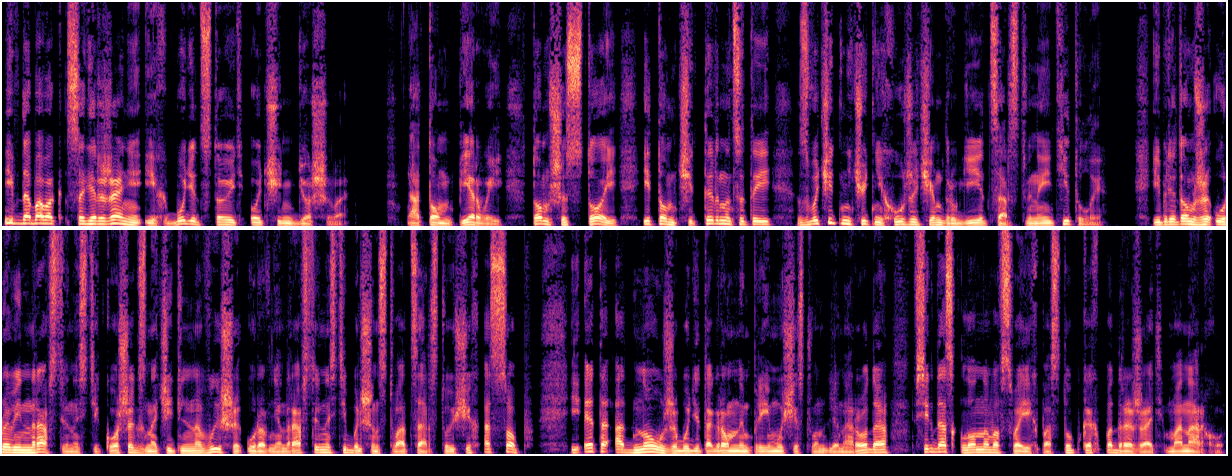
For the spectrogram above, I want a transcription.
и вдобавок содержание их будет стоить очень дешево. А том первый, том шестой и том четырнадцатый звучит ничуть не хуже, чем другие царственные титулы. И при том же уровень нравственности кошек значительно выше уровня нравственности большинства царствующих особ, и это одно уже будет огромным преимуществом для народа, всегда склонного в своих поступках подражать монарху.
